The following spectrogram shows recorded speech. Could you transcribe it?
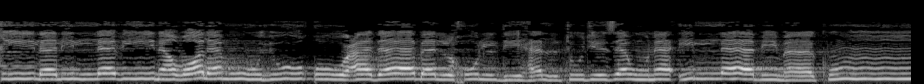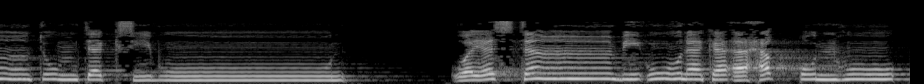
قيل للذين ظلموا ذوقوا عذاب الخلد هل تجزون إلا بما كنتم تكسبون. ويستنبئونك أحق هو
